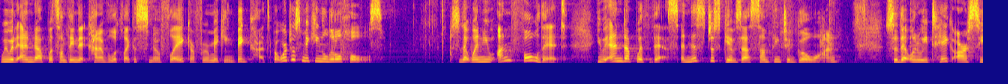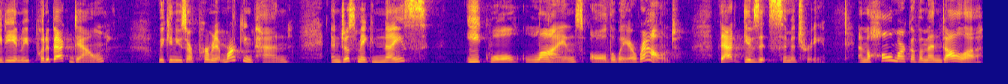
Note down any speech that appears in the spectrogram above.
we would end up with something that kind of looked like a snowflake, or if we were making big cuts, but we're just making little holes. So that when you unfold it, you end up with this, and this just gives us something to go on, so that when we take our CD and we put it back down, we can use our permanent marking pen and just make nice, equal lines all the way around. That gives it symmetry. And the hallmark of a mandala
